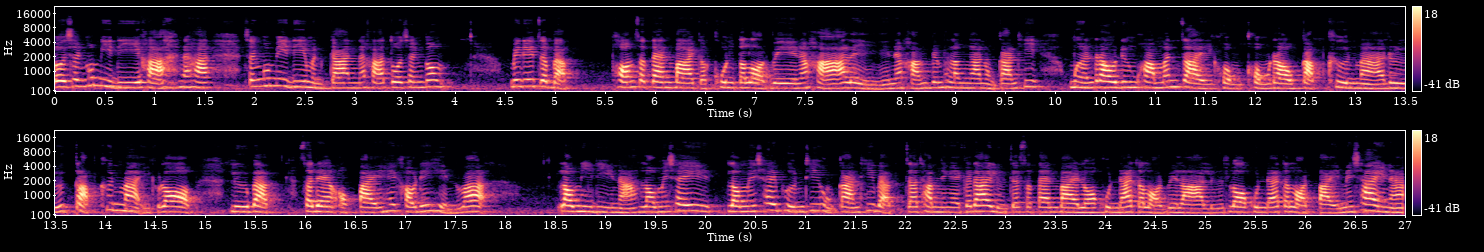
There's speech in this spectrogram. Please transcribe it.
เออฉันก็มีดีค่ะนะคะ ฉันก็มีดีเหมือนกันนะคะ ตัวฉันก็ไม่ได้จะแบบ พร้อมสแตนบายกับคุณตลอดเวนะคะอะไรอย่างเงี้ยนะคะมันเป็นพลังงานของการที่เหมือนเราดึงความมั่นใจของของเรากลับคืนมา หรือกลับขึ้นมาอีกรอบ หรือแบบแสดงออกไปให้เขาได้เห็นว่าเรามีดีนะ เราไม่ใช่เราไม่ใช่พื้นที่ของการที่แบบจะทำยังไงก็ได้ หรือจะสแตนบายรอคุณได้ตลอดเวลา หรือรอคุณได้ตลอดไปไม่ใช่นะ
